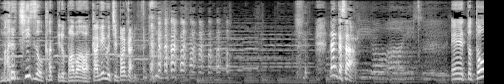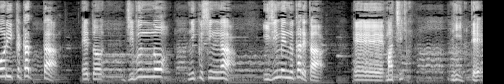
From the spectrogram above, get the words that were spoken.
マルチーズを飼ってるババアは陰口ばかり。なんかさ、えっ、ー、と、通りかかった、えっ、ー、と、自分の肉親がいじめ抜かれた、えー、街に行って、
